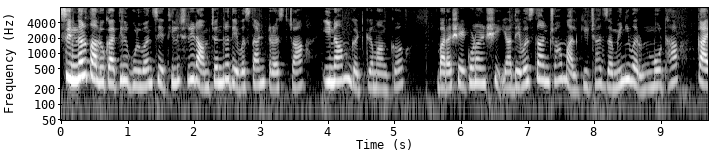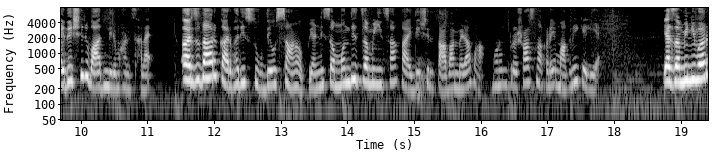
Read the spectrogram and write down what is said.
सिन्नर तालुक्यातील गुळवंस येथील श्री रामचंद्र देवस्थान ट्रस्टच्या इनाम गट क्रमांक बाराशे एकोणऐंशी या देवस्थानच्या मालकीच्या जमिनीवरून मोठा कायदेशीर वाद निर्माण झालाय. अर्जदार कारभारी सुखदेव साणप यांनी संबंधित जमिनीचा कायदेशीर ताबा मिळावा म्हणून प्रशासनाकडे मागणी केली आहे. या जमिनीवर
